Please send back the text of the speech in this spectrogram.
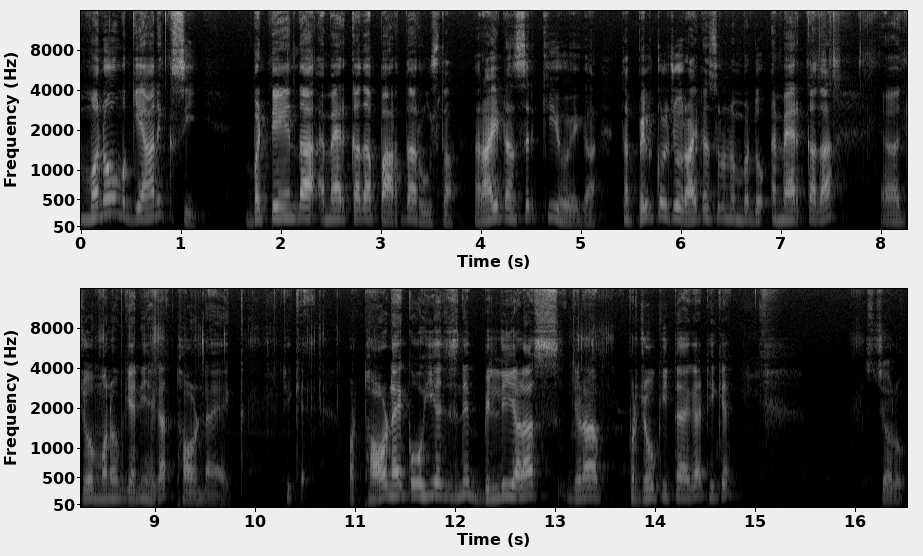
ਮਨੋਵਿਗਿਆਨਿਕ ਸੀ, ਬ੍ਰਿਟੇਨ ਦਾ, ਅਮਰੀਕਾ ਦਾ, ਭਾਰਤ ਦਾ, ਰੂਸ ਦਾ। ਰਾਈਟ ਆਨਸਰ ਕੀ ਹੋਏਗਾ? ਤਾਂ ਬਿਲਕੁਲ ਜੋ ਰਾਈਟ ਆਨਸਰ ਨੰਬਰ 2 ਅਮਰੀਕਾ ਦਾ ਜੋ ਮਨੋਵਿਗਿਆਨੀ ਹੈਗਾ ਥੌਰਡੈਕ ਠੀਕ ਹੈ। ਔਰ ਥੌਰਡੈਕ ਉਹੀ ਹੈ ਜਿਸ ਨੇ ਬਿੱਲੀ ਵਾਲਾ ਜਿਹੜਾ ਪ੍ਰਯੋਗ ਕੀਤਾ ਹੈਗਾ, ਠੀਕ ਹੈ। ਚਲੋ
